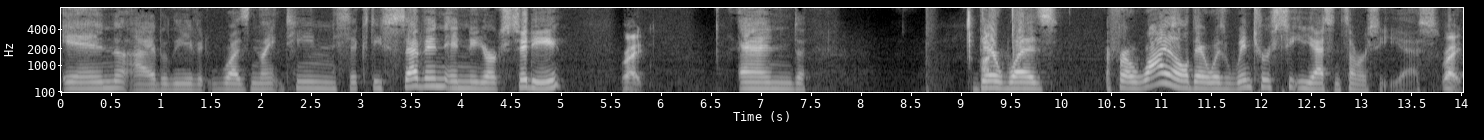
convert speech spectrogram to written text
in I believe it was 1967 in New York City. Right. And there was for a while there was winter CES and summer CES. Right.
